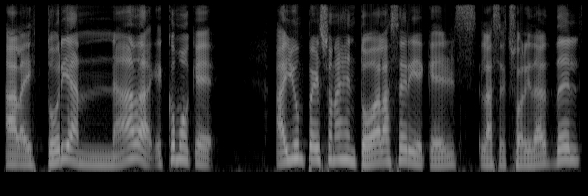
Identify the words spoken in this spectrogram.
a la historia nada. Es como que hay un personaje en toda la serie que él, la sexualidad de él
